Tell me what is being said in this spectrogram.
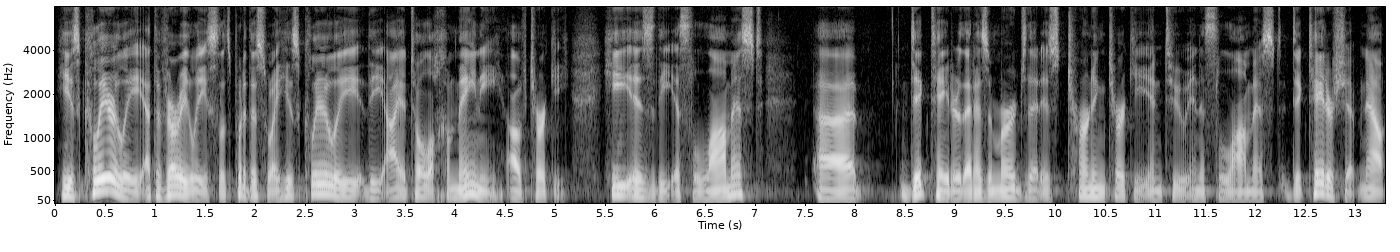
He is clearly, at the very least, let's put it this way, he is clearly the Ayatollah Khomeini of Turkey. He is the Islamist. Uh, dictator that has emerged that is turning Turkey into an Islamist dictatorship. Now,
